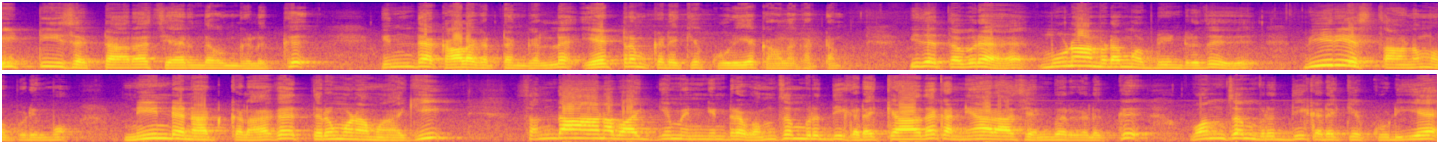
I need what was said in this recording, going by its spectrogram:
ஐடி செக்டாரை சேர்ந்தவங்களுக்கு இந்த காலகட்டங்களில் ஏற்றம் கிடைக்கக்கூடிய காலகட்டம். இதை தவிர மூணாம் இடம் அப்படின்றது வீரியஸ்தானம் அப்படிம்போம். நீண்ட நாட்களாக திருமணமாகி சந்தான பாக்கியம் என்கின்ற வம்சம் விருத்தி கிடைக்காத கன்னியாராசி என்பவர்களுக்கு வம்சம் விருத்தி கிடைக்கக்கூடிய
